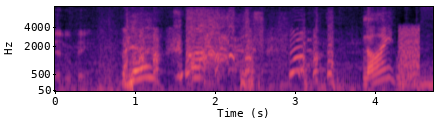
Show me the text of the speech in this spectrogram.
nein, der Looping. Nine? You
